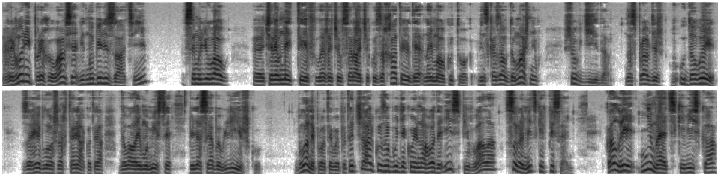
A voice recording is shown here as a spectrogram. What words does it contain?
Григорій переховався від мобілізації, симулював е, черевний тиф, лежачи в сарайчику за хатою, де наймав куток. Він сказав домашнім, що в діда. Насправді ж, в удови загиблого шахтаря, котра давала йому місце біля себе в ліжку. Була не проти випити чарку за будь-якої нагоди і співала сороміцьких пісень. Коли німецькі війська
